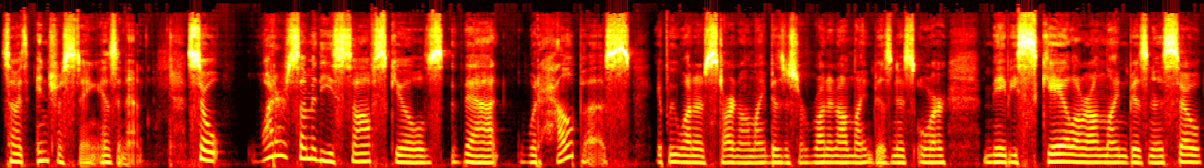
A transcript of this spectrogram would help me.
So it's interesting, isn't it? So, what are some of these soft skills that would help us if we want to start an online business or run an online business or maybe scale our online business? So,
